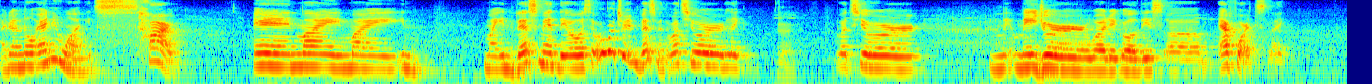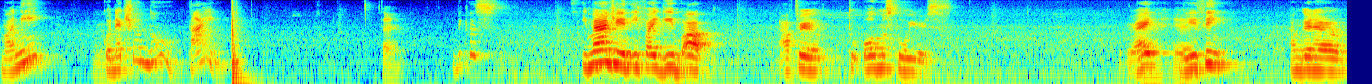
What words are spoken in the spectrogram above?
I don't know anyone. It's hard. And my my in, my investment, they always say, "Oh, what's your investment? What's your like? Yeah. What's your ma- major what do you call this um, efforts like money, Mm. connection? No, time. Time. Because imagine if I give up after two, almost two years. Right? Yeah, Do you think I'm gonna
